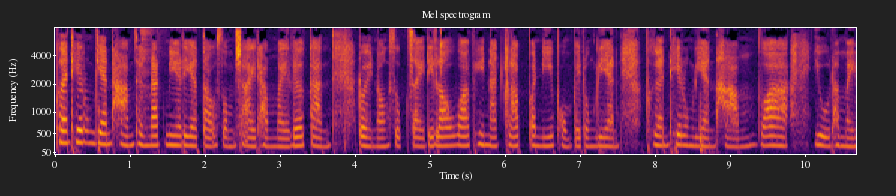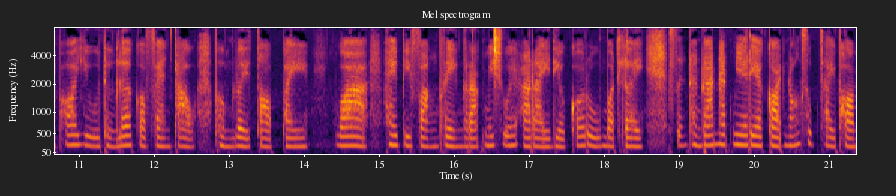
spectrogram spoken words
เพื่อนที่โรงเรียนถามถึงนัดมีเรียเต๋าสมชายทำไมเลิกกัน โดยน้องสุขใจได้เล่าว่าพี่นัดครับ วันนี้ผมไปโรงเรียน เพื่อนที่โรงเรียนถามว่าอยู่ทำไมพ่ออยู่ถึงเลิกกับแฟนเก่า ผมเลยตอบไปว่าให้ไปฟังเพลงรักไม่ช่วยอะไร เดี๋ยวก็รู้หมดเลย ซึ่งทางด้านนัดเมียเรียกอดน้องสุขใจพร้อม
